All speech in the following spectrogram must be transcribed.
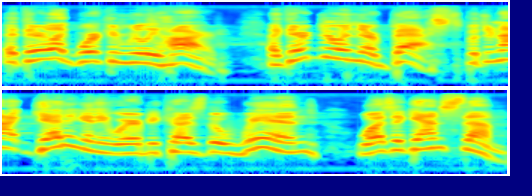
That they're like working really hard. Like they're doing their best, but they're not getting anywhere because the wind was against them,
